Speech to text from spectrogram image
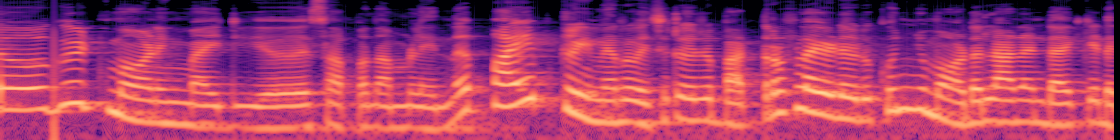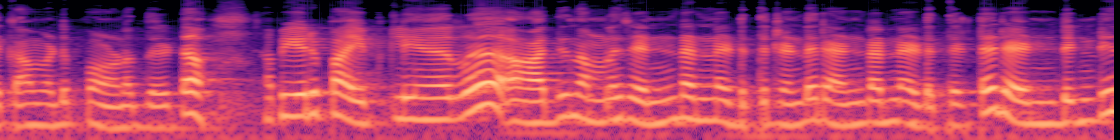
Hello good morning my dears അപ്പോൾ നമ്മൾ ഇന്ന് പൈപ്പ് ക്ലീനർ വെച്ചിട്ട് ഒരു ബട്ടർഫ്ലൈയുടെ ഒരു കുഞ്ഞു മോഡലാണ് ഉണ്ടാക്കിയെടുക്കാൻ വേണ്ടി പോണത് കേട്ടോ അപ്പോൾ ഈ ഒരു പൈപ്പ് ക്ലീനർ ആദ്യം നമ്മൾ രണ്ടെണ്ണം എടുത്തിട്ടുണ്ട്. രണ്ടെണ്ണം എടുത്തിട്ട് രണ്ടിന്റെ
